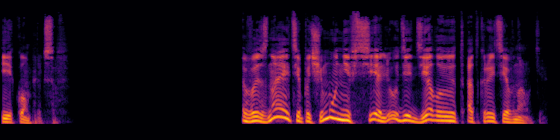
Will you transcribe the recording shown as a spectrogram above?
и комплексов. Вы знаете, почему не все люди делают открытия в науке?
